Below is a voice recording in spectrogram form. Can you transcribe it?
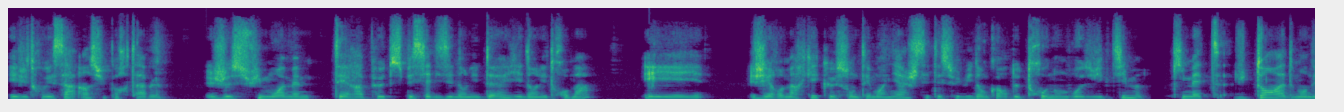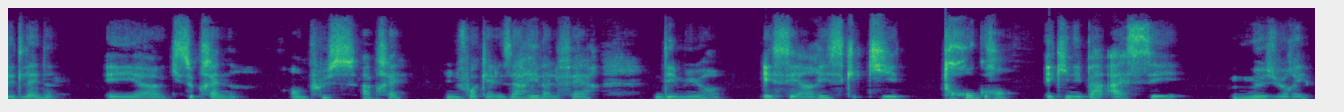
et j'ai trouvé ça insupportable. Je suis moi-même thérapeute spécialisée dans les deuils et dans les traumas. Et j'ai remarqué que son témoignage, c'était celui d'encore de trop nombreuses victimes qui mettent du temps à demander de l'aide et euh, qui se prennent en plus après, une fois qu'elles arrivent à le faire, des murs. Et c'est un risque qui est trop grand et qui n'est pas assez mesuré,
